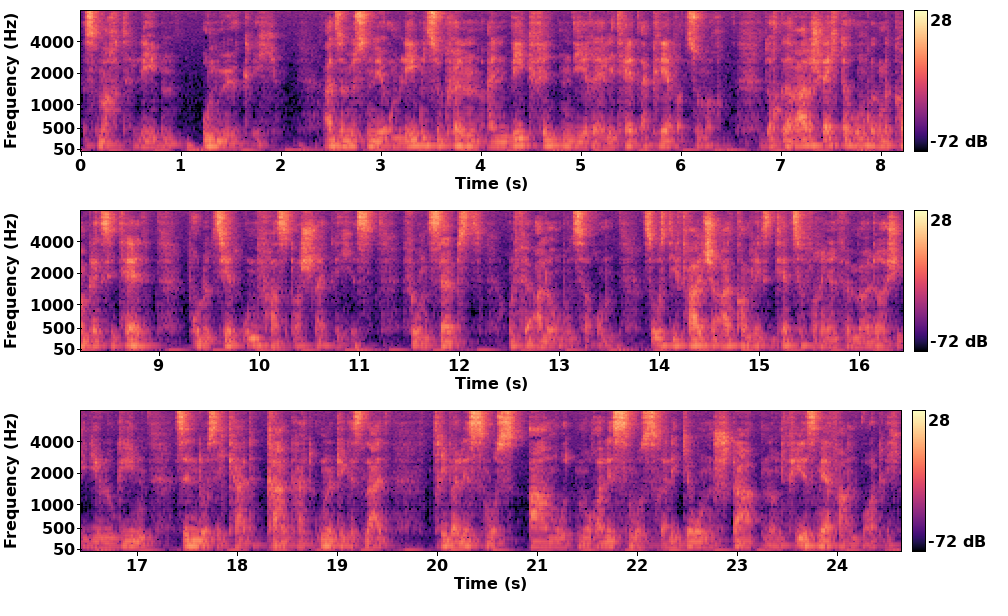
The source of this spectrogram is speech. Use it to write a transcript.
Es macht Leben unmöglich. Also müssen wir, um leben zu können, einen Weg finden, die Realität erklärbar zu machen. Doch gerade schlechter Umgang mit Komplexität produziert unfassbar Schreckliches für uns selbst und für alle um uns herum. So ist die falsche Art, Komplexität zu verringern für mörderische Ideologien, Sinnlosigkeit, Krankheit, unnötiges Leid Tribalismus, Armut, Moralismus, Religion, Staaten und vieles mehr verantwortlich,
